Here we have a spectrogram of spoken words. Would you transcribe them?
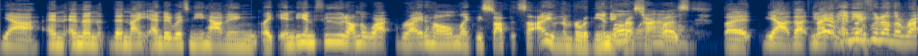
yeah and and then the night ended with me having like indian food on the wi- ride home like we stopped at some i don't even remember what the indian Oh, restaurant wow. was but yeah that You night had had, Indian like- food on the ride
